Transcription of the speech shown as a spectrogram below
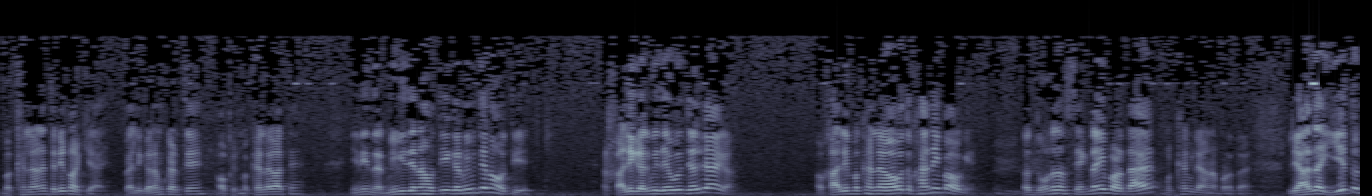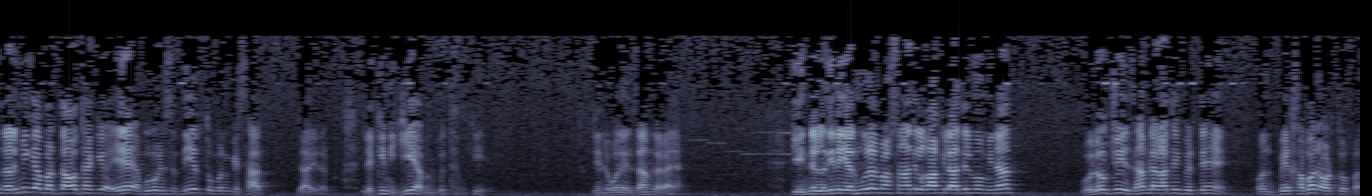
مکھن لانے طریقہ کیا ہے؟ پہلے گرم کرتے ہیں اور پھر مکھن لگاتے ہیں۔ یعنی نرمی بھی دینا ہوتی ہے، گرمی بھی دینا ہوتی ہے۔ خالی گرمی دے گا تو جل جائے گا۔ اور خالی مکھن لگاؤ تو کھا نہیں پاؤ گے۔ تو دونوں طرف سینکنا ہی پڑتا ہے، مکھن بھی لگانا پڑتا ہے۔ لہٰذا یہ تو نرمی کا برتاؤ تھا کہ اے ابو بکر صدیق، تم ان کے ساتھ جاری رکھو۔ لیکن یہ اب ان کو دھمکی ہے۔ جن لوگوں نے الزام لگایا کہ ان لدین یرمون المحسنات الغافلات المؤمنات، وہ لوگ جو الزام لگاتے پھرتے ہیں ان بے خبر عورتوں پر۔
